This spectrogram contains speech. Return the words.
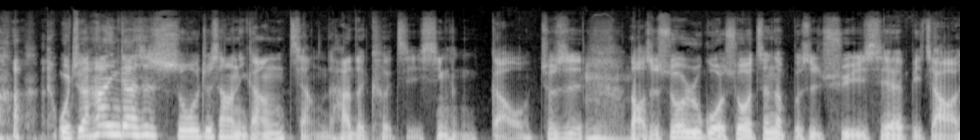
我觉得他应该是说，就像你刚刚讲的，它的可及性很高。就是老实说，如果说真的不是去一些比较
